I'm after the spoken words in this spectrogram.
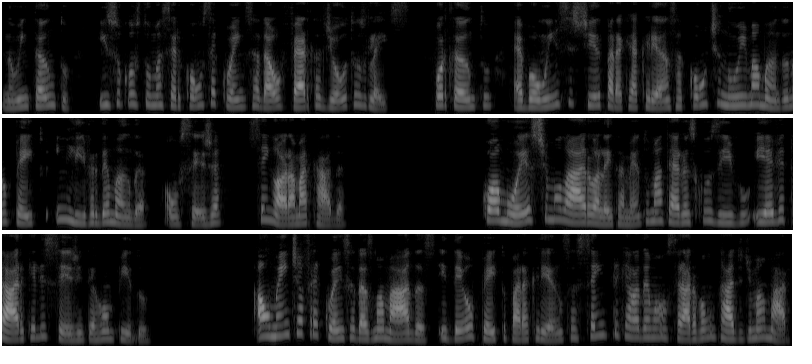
No entanto, isso costuma ser consequência da oferta de outros leites. Portanto, é bom insistir para que a criança continue mamando no peito em livre demanda, ou seja, sem hora marcada. Como estimular o aleitamento materno exclusivo e evitar que ele seja interrompido. Aumente a frequência das mamadas e dê o peito para a criança sempre que ela demonstrar vontade de mamar,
